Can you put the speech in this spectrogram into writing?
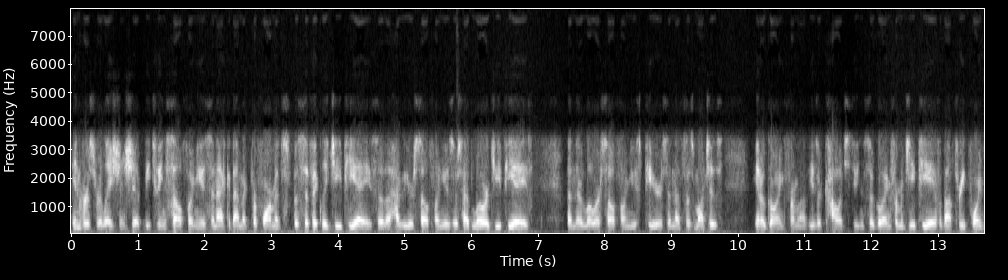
inverse relationship between cell phone use and academic performance, specifically GPA. So the heavier cell phone users had lower GPAs than their lower cell phone use peers. And that's as much as, you know, going from, a, these are college students, so going from a GPA of about 3.3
